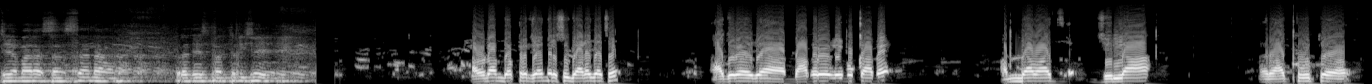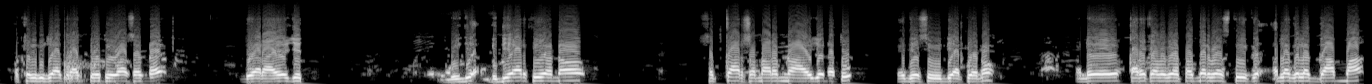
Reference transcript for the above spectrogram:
જે અમારા સંસ્થાના પ્રદેશ મંત્રી છે. મારું નામ ડોક્ટર જયેન્દ્રસિંહ જાડેજા છે. આજરોજ બાબરોલી મુકામે અમદાવાદ જિલ્લા રાજપૂત અખિલ ગુજરાત રાજપૂત યુવા સંઘ દ્વારા આયોજિત વિદ્યાર્થીઓનો સત્કાર સમારંભનું આયોજન હતું વિદેશી વિદ્યાર્થીઓનો. અને કાર્યક્રમ અમે પંદર વર્ષથી અલગ અલગ ગામમાં,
